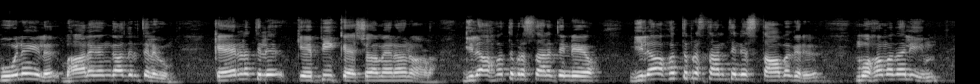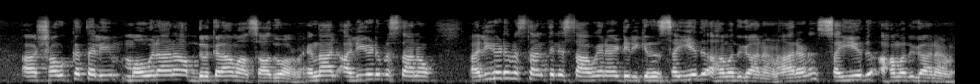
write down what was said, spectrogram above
പൂനെയിൽ ബാലഗംഗാധർ തിലകും കേരളത്തിൽ കെ പി കേശവമേനോനുമാണ്. ഗിലാഫത്ത് പ്രസ്ഥാനത്തിന്റെയോ ഗിലാഫത്ത് പ്രസ്ഥാനത്തിന്റെ സ്ഥാപകർ മുഹമ്മദ് അലിയും ഷൗക്കത്ത് അലിയും മൗലാന അബ്ദുൽ കലാം ആസാദുമാണ് എന്നാൽ അലിഗഡ് പ്രസ്ഥാനോ? അലിഗഡ് പ്രസ്ഥാനത്തിന്റെ സ്ഥാപകനായിട്ടിരിക്കുന്നത് സയ്യദ് അഹമ്മദ് ഖാനാണ്. ആരാണ്? സയ്യദ് അഹമ്മദ് ഖാനാണ്.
